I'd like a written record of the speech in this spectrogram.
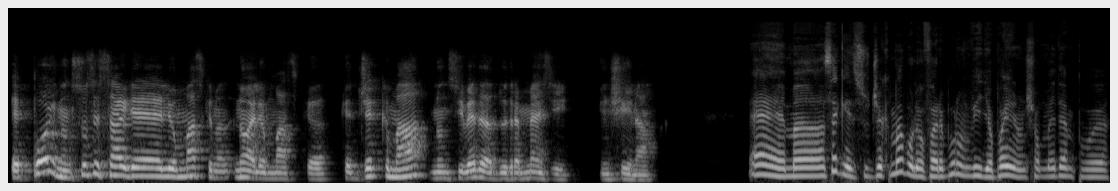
E poi non so se sai che Elon Musk, no Elon Musk, che Jack Ma non si vede da due o tre mesi in Cina. Eh, ma sai che su Jack Ma volevo fare pure un video, poi non c'ho mai tempo.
